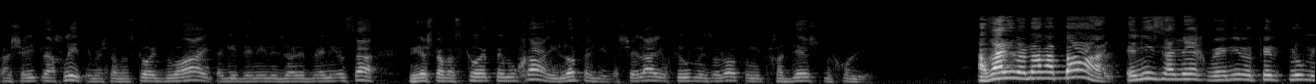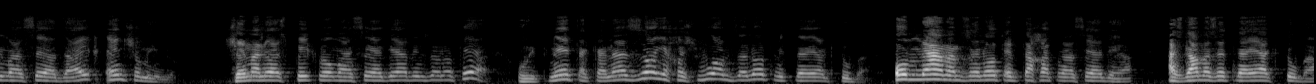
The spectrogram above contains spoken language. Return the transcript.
רשאית להחליט. אם יש לה משכורת גבוהה, היא תגיד איני ניזונת ואיני עושה. אם יש לה משכורת נמוכה, היא לא תגיד. השאלה אם חיוב מזונות הוא מתחדש בכל יום. אבל אם אמר הבעל, איני זנך ואיני נוטל כלום ממעשה ידייך, אין שומעים לו. שמא לא יספיק לו מעשה ידיה במזונותיה, ומפני תקנה זו יחשבו המזונות מתנאי הכתובה. אמנם המזונות הן תחת מעשה ידיה, אז למה זה תנאי הכתובה?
